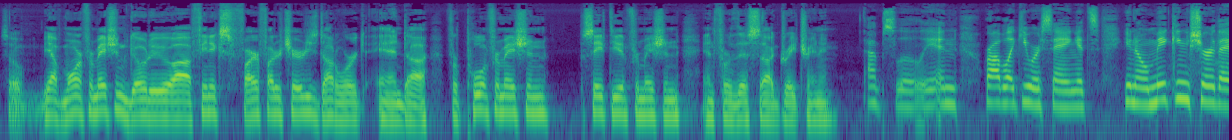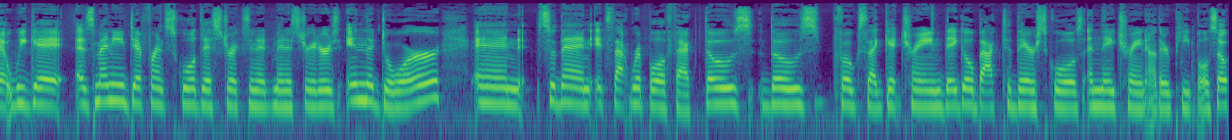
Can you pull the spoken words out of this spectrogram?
So, yeah, for more information, go to uh, phoenixfirefightercharities.org and uh, for pool information, safety information, and for this uh, great training. Absolutely. And Rob, like you were saying, it's, you know, making sure that we get as many different school districts and administrators in the door. And so then it's that ripple effect. Those, those folks that get trained, they go back to their schools and they train other people. So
